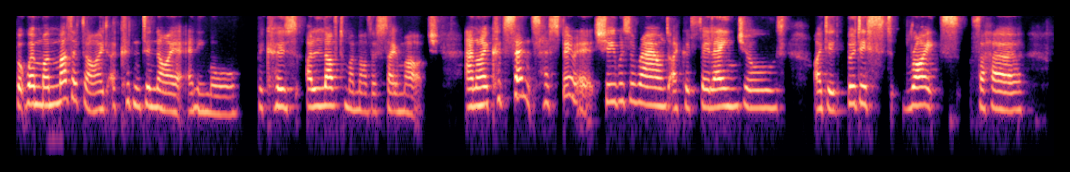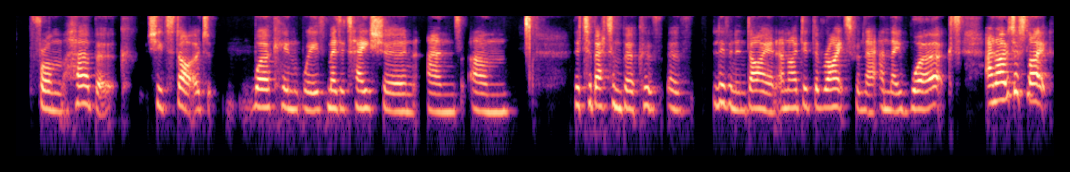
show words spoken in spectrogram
But when my mother died, I couldn't deny it anymore because I loved my mother so much and I could sense her spirit. She was around, I could feel angels. I did Buddhist rites for her from her book. She'd started working with meditation and um, the Tibetan book of, of living and dying. And I did the rites from there and they worked. And I was just like,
